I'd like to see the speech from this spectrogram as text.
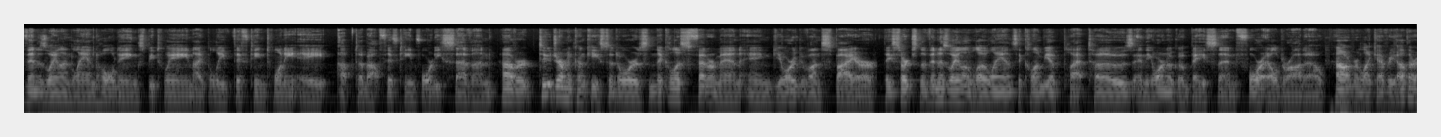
Venezuelan land holdings between, I believe, 1528 up to about 1547. However, two German conquistadors, Nicholas Federmann And Georg von Speyer. They searched the Venezuelan lowlands, the Columbia plateaus, and the Orinoco Basin for El Dorado. However, like every other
